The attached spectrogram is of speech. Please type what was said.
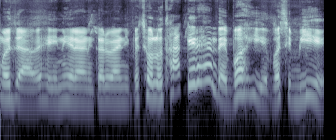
મજા આવે હે હેરાન કરવાની. પછી ઓલું થાકી રહે ને ભહીએ પછી બીહે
